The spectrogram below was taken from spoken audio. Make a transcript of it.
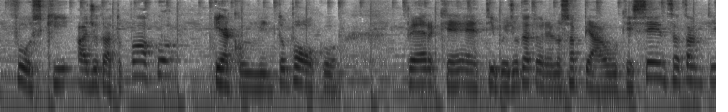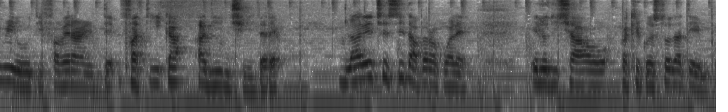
Foschi ha giocato poco e ha convinto poco perché tipo di giocatore lo sappiamo che senza tanti minuti fa veramente fatica ad incidere. La necessità però qual è? E lo diciamo anche questo da tempo.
